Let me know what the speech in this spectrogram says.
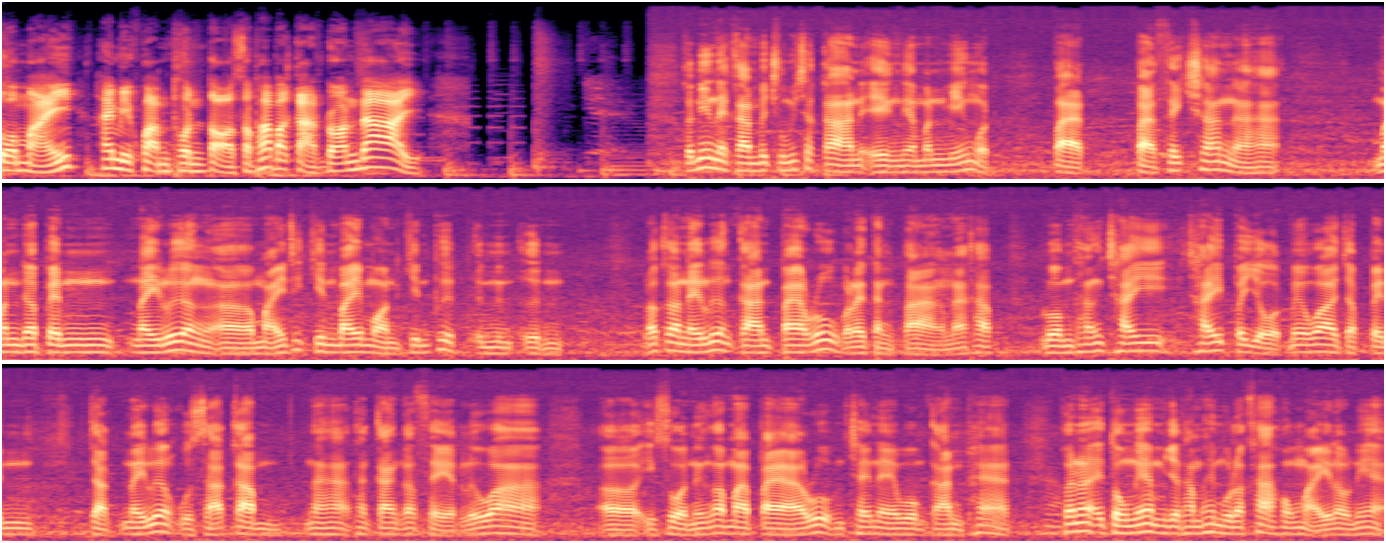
ตัวไหม ให้มีความทนต่อสภาพอากาศร้อนได้ คราวนี้ในการประชุมวิชาการเองเนี่ยมันมีทั้งหมด 8 8เซกชันนะฮะ มันจะเป็นในเรื่องไหมที่กินใบหม่อนกินพืชอื่น ๆ แล้วก็ในเรื่องการแปรรูปอะไรต่างๆนะครับ รวมทั้งใช้ใช้ประโยชน์ไม่ว่าจะเป็นจากในเรื่องอุตสาหกรรมนะฮะทางการเกษตรหรือว่าอีกส่วนหนึ่งก็มาแปรรูปใช้ในวงการแพทย์ เพราะฉะนั้นไอ้ตรงนี้มันจะทำให้มูลค่าของไหมเราเนี่ย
